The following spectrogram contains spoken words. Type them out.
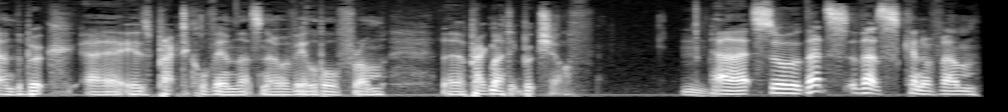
and the book uh, is Practical Vim. That's now available from the Pragmatic Bookshelf. Mm. so that's that's kind of um,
